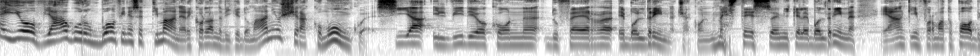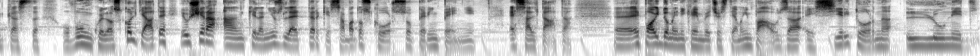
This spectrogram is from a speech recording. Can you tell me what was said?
E io vi auguro un buon fine settimana, ricordandovi che domani uscirà comunque sia il video con Dufer e Boldrin, cioè con me stesso e Michele Boldrin, e anche in formato podcast, ovunque lo ascoltiate, e uscirà anche la newsletter che sabato scorso, per impegni, è saltata. Eh, e poi domenica invece stiamo in pausa e si ritorna lunedì.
